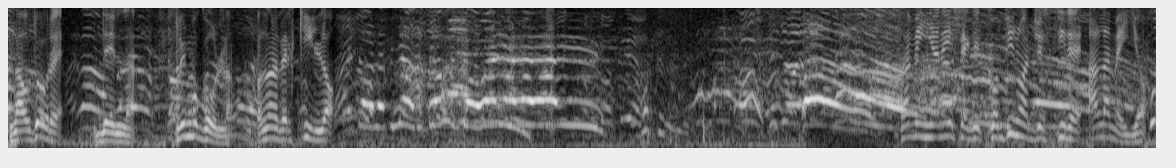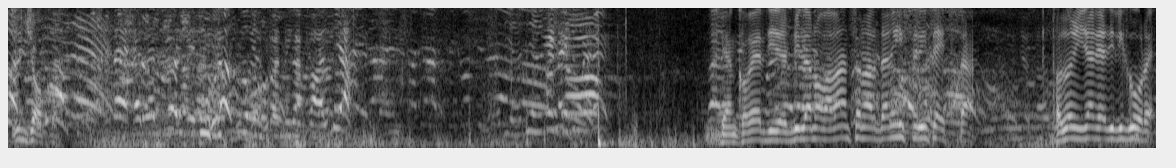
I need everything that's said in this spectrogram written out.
l'autore del primo gol pallone per Chillo Savignanese che continua a gestire alla meglio il gioco Biancoverdi del Villanova avanzano al danese di testa. Pallone in area di rigore.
